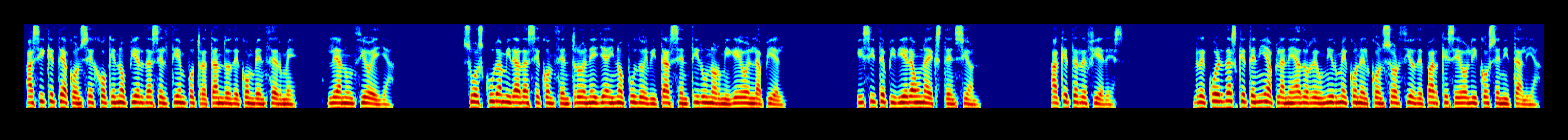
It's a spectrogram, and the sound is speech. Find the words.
Así que te aconsejo que no pierdas el tiempo tratando de convencerme, le anunció ella. Su oscura mirada se concentró en ella y no pudo evitar sentir un hormigueo en la piel. ¿Y si te pidiera una extensión? ¿A qué te refieres? ¿Recuerdas que tenía planeado reunirme con el consorcio de parques eólicos en Italia?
